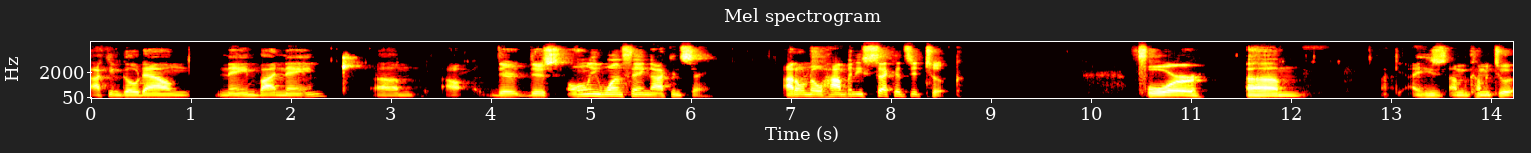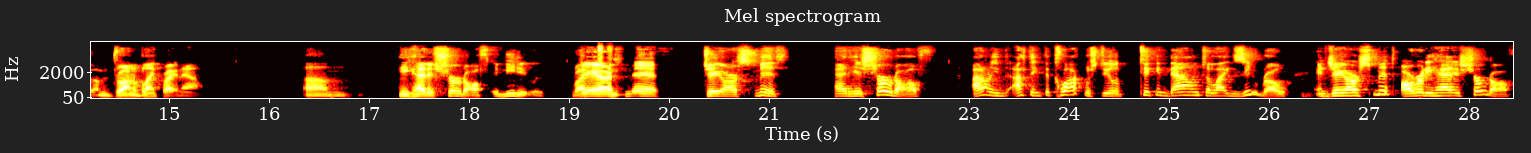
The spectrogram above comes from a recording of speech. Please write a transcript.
I can go down name by name. Um, there, there's only one thing I can say. I don't know how many seconds it took for. Um, he's. I'm coming to. I'm drawing a blank right now. Um, he had his shirt off immediately. Right, J.R. Smith. J.R. Smith had his shirt off. I don't even. I think the clock was still ticking down to like zero, and J.R. Smith already had his shirt off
